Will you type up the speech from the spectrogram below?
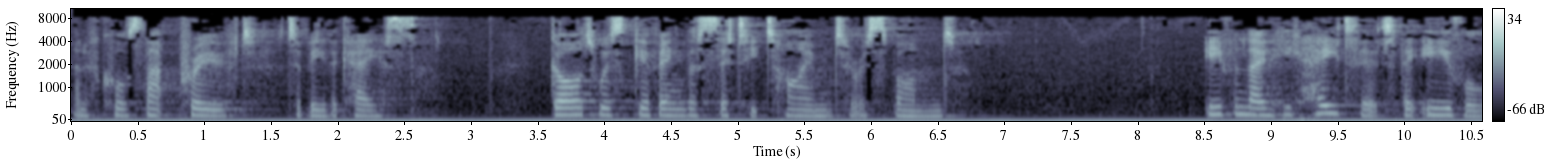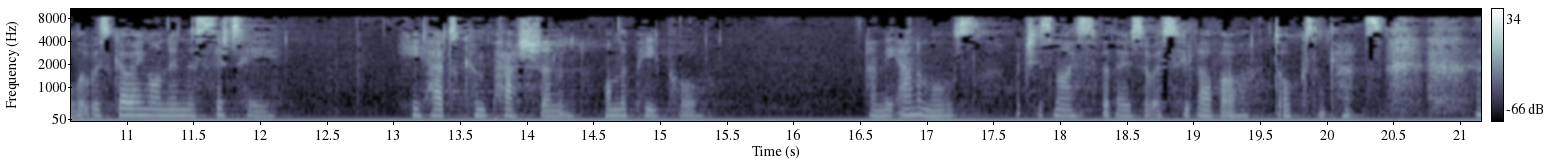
And of course that proved to be the case. God was giving the city time to respond. Even though he hated the evil that was going on in the city, he had compassion on the people and the animals, which is nice for those of us who love our dogs and cats.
